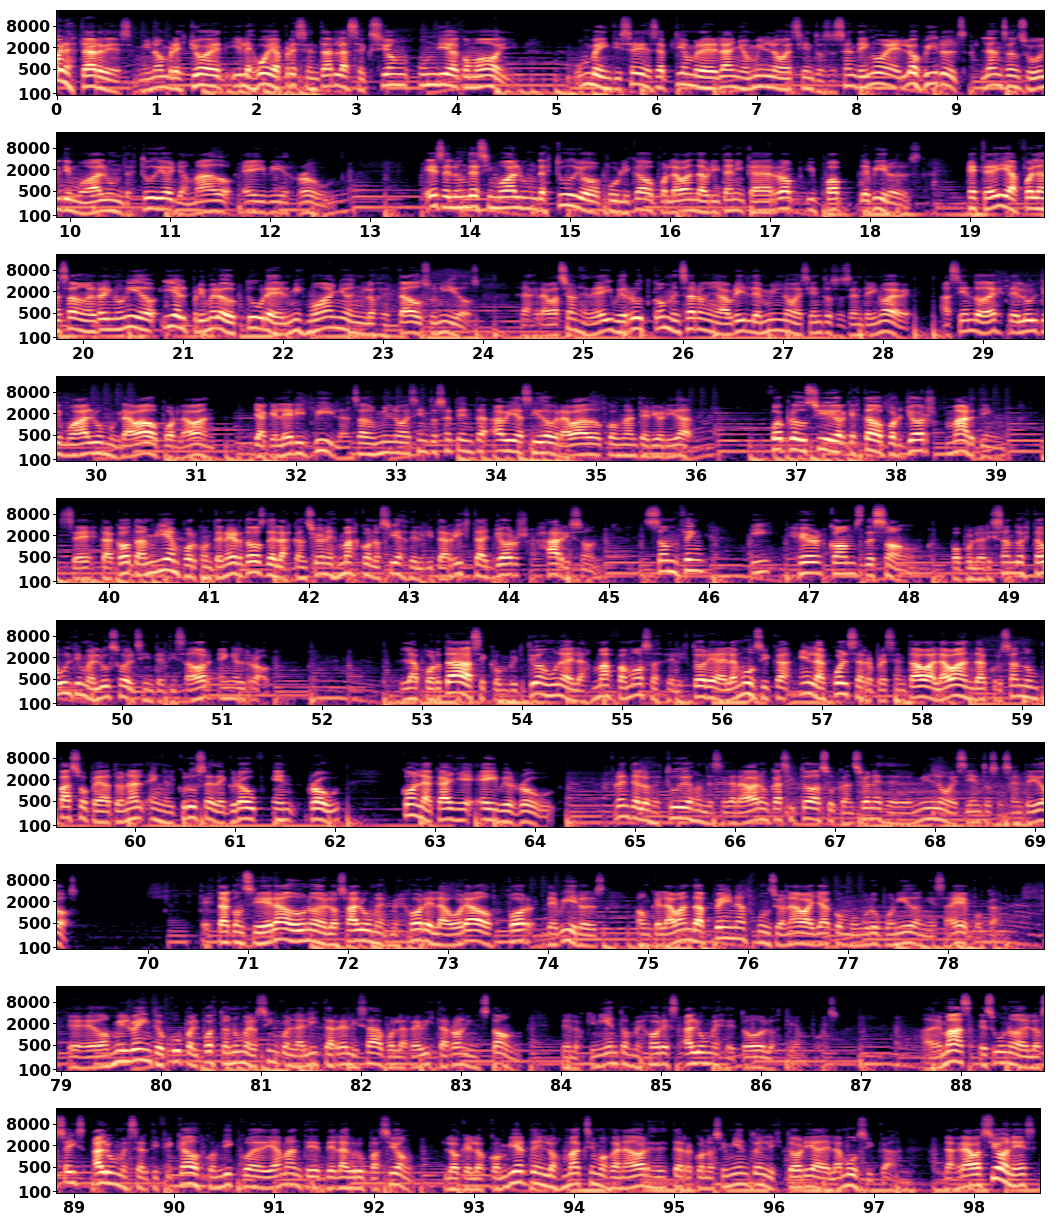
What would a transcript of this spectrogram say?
Buenas tardes, mi nombre es Joet y les voy a presentar la sección Un día como hoy. Un 26 de septiembre del año 1969, los Beatles lanzan su último álbum de estudio llamado Abbey Road. Es el undécimo álbum de estudio publicado por la banda británica de rock y pop The Beatles. Este día fue lanzado en el Reino Unido y el 1 de octubre del mismo año en los Estados Unidos. Las grabaciones de Abbey Road comenzaron en abril de 1969 haciendo de este el último álbum grabado por la banda, ya que Let It Be, lanzado en 1970, había sido grabado con anterioridad. Fue producido y orquestado por George Martin. Se destacó también por contener dos de las canciones más conocidas del guitarrista George Harrison, Something y Here Comes the Song, popularizando esta última el uso del sintetizador en el rock. La portada se convirtió en una de las más famosas de la historia de la música, en la cual se representaba a la banda cruzando un paso peatonal en el cruce de Grove End Road con la calle Abbey Road, frente a los estudios donde se grabaron casi todas sus canciones desde 1962. Está considerado uno de los álbumes mejor elaborados por The Beatles, aunque la banda apenas funcionaba ya como un grupo unido en esa época. Desde 2020 ocupa el puesto número 5 en la lista realizada por la revista Rolling Stone de los 500 mejores álbumes de todos los tiempos. Además, es uno de los 6 álbumes certificados con disco de diamante de la agrupación, lo que los convierte en los máximos ganadores de este reconocimiento en la historia de la música. Las grabaciones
